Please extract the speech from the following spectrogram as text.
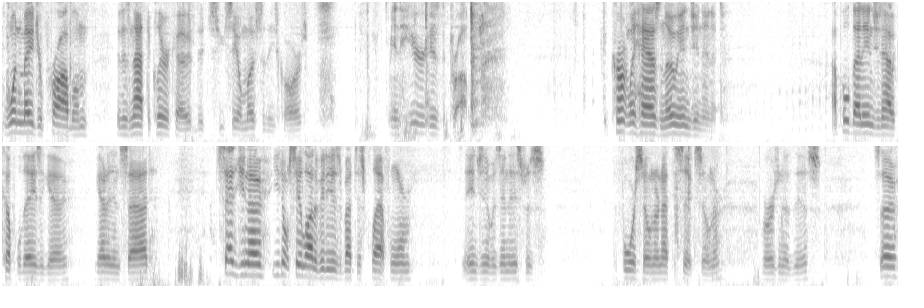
one major problem that is not the clear coat that you see on most of these cars. And here is the problem. It currently has no engine in it. I pulled that engine out a couple days ago, got it inside. Decided, you know, you don't see a lot of videos about this platform. The engine that was in this was the four cylinder, not the six cylinder version of this. So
